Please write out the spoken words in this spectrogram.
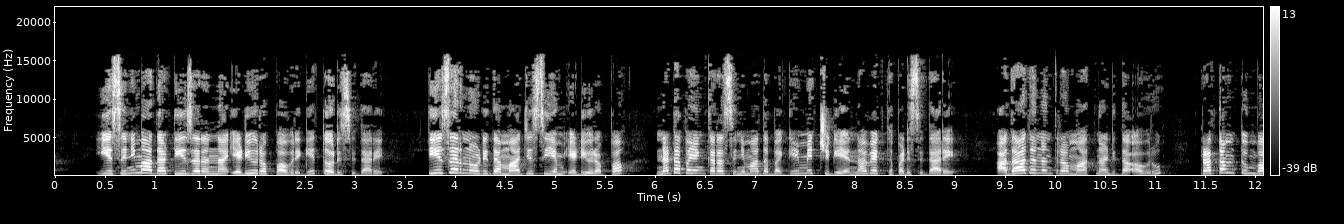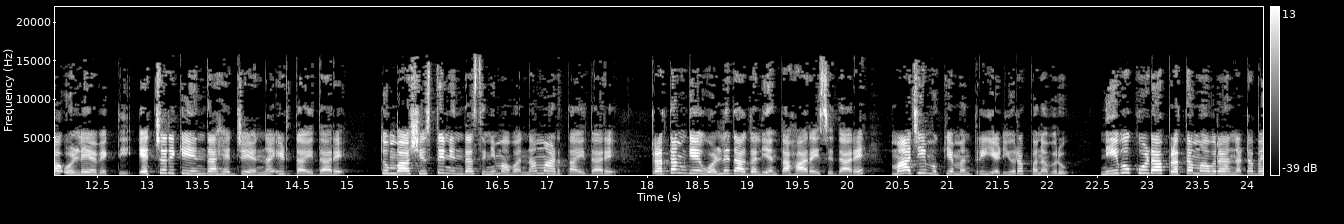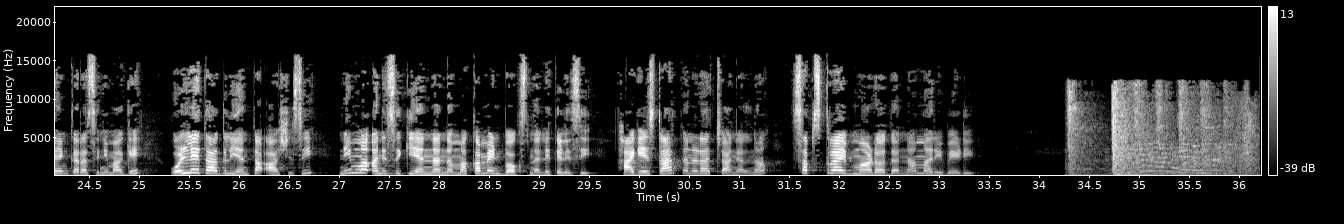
ಈ ಸಿನಿಮಾದ ಟೀಸರ್ ಅನ್ನ ಯಡಿಯೂರಪ್ಪ ಅವರಿಗೆ ತೋರಿಸಿದ್ದಾರೆ. ಟೀಸರ್ ನೋಡಿದ ಮಾಜಿ ಸಿಎಂ ಯಡಿಯೂರಪ್ಪ, ನಟ ಭಯಂಕರ ಸಿನಿಮಾದ ಬಗ್ಗೆ ಮೆಚ್ಚುಗೆಯನ್ನ ವ್ಯಕ್ತಪಡಿಸಿದ್ದಾರೆ. ಅದಾದ ನಂತರ ಮಾತನಾಡಿದ ಅವರು, ಪ್ರಥಮ್ ತುಂಬಾ ಒಳ್ಳೆಯ ವ್ಯಕ್ತಿ ಎಚ್ಚರಿಕೆಯಿಂದ ಹೆಜ್ಜೆಯನ್ನ ಇಡ್ತಾ ಇದ್ದಾರೆ. ತುಂಬಾ ಶಿಸ್ತಿನಿಂದ ಸಿನಿಮಾವನ್ನ ಮಾಡ್ತಾ ಇದ್ದಾರೆ. ಪ್ರಥಮ್ಗೆ ಒಳ್ಳೆದಾಗಲಿ ಅಂತ ಹಾರೈಸಿದ್ದಾರೆ ಮಾಜಿ ಮುಖ್ಯಮಂತ್ರಿ ಯಡಿಯೂರಪ್ಪನವರು. ನೀವು ಕೂಡ ಪ್ರಥಮ್ ಅವರ ನಟ ಭಯಂಕರ ಸಿನಿಮಾಗೆ ಒಳ್ಳೆದಾಗಲಿ ಅಂತ ಆಶಿಸಿ ನಿಮ್ಮ ಅನಿಸಿಕೆಯನ್ನ ನಮ್ಮ ಕಮೆಂಟ್ ಬಾಕ್ಸ್ನಲ್ಲಿ ತಿಳಿಸಿ. ಹಾಗೆ ಸ್ಟಾರ್ ಕನ್ನಡ ಚಾನೆಲ್ನ ಸಬ್ಸ್ಕ್ರೈಬ್ ಮಾಡೋದನ್ನ ಮರಿಬೇಡಿ.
